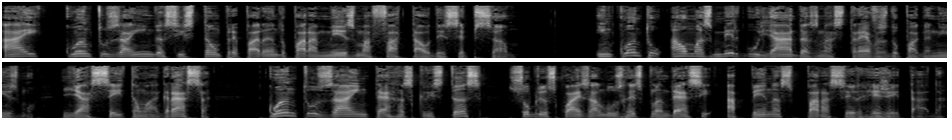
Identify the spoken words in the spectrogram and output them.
Ai, quantos ainda se estão preparando para a mesma fatal decepção! Enquanto almas mergulhadas nas trevas do paganismo lhe aceitam a graça, Quantos há em terras cristãs sobre os quais a luz resplandece apenas para ser rejeitada?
